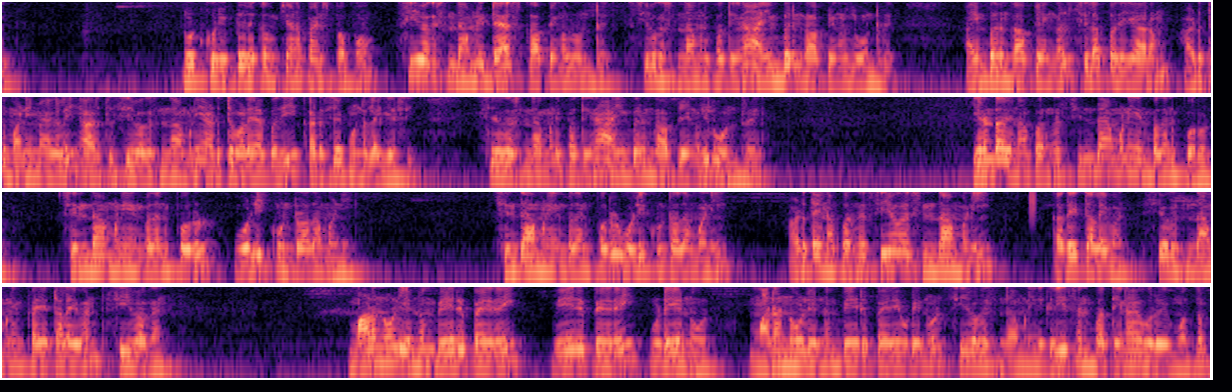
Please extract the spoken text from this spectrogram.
நோட் குறிப்பு இலக்க முக்கியமான பாயிண்ட்ஸ் பார்ப்போம். சீவக சிந்தாமணி டேஸ் காப்பியங்கள் ஒன்று. சீவக சிந்தாமணி பார்த்தீங்கன்னா ஐம்பெரும் காப்பியங்கள் ஒன்று. ஐம்பெரும் காப்பியங்கள் சிலப்பதிகாரம் அடுத்து மணிமேகலை அடுத்து சீவக சிந்தாமணி அடுத்து வளையாபதி கடைசியாக குண்டலகேசி. சீவக சிந்தாமணி பார்த்தீங்கன்னா ஐம்பெரும் காப்பியங்களில் ஒன்று. இரண்டாவது என்ன பாருங்கள் சிந்தாமணி என்பதன் பொருள். சிந்தாமணி என்பதன் பொருள் ஒளி குன்றாத மணி. சிந்தாமணி என்பதன் பொருள் ஒளி குன்றாத மணி. அடுத்து என்ன பாருங்கள் சீவக சிந்தாமணி கதை தலைவன். சீவக சிந்தாமணியின் கதை தலைவன் சீவகன். மனநூல் என்னும் வேறு பெயரை வேறு பெயரை உடைய நூல். மனநூல் என்னும் வேறு பெயரை உடைய நூல் சீவக சிந்தாமணி. இதுக்கு ரீசன் பார்த்தீங்கன்னா ஒரு மொத்தம்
